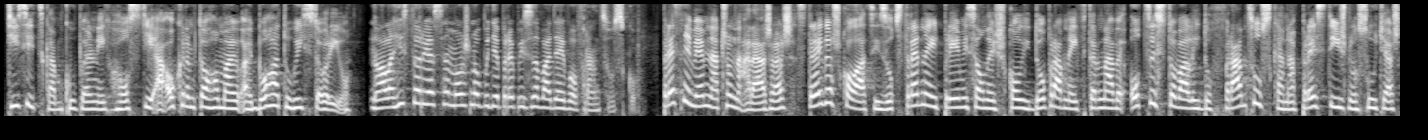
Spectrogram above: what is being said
tisíckam kúpeľných hostí a okrem toho majú aj bohatú históriu. No ale história sa možno bude prepisovať aj vo Francúzsku. Presne viem, na čo narážaš. Stredoškoláci zo Strednej priemyselnej školy dopravnej v Trnave odcestovali do Francúzska na prestížnu súťaž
